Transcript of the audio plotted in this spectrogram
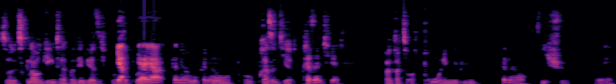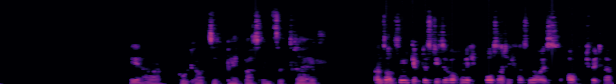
So das genaue Gegenteil von dem, wie er sich pro- Ja, pro- ja, ja, genau, pro- genau. pro- präsentiert. Präsentiert. War gerade so auf Pro hängen geblieben. Genau. Ist nicht schön. Nee. Ja. Out the papers in the trash. Ansonsten gibt es diese Woche nicht großartig was Neues auf Twitter.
